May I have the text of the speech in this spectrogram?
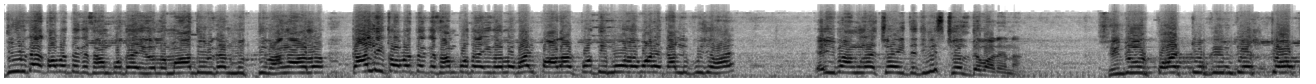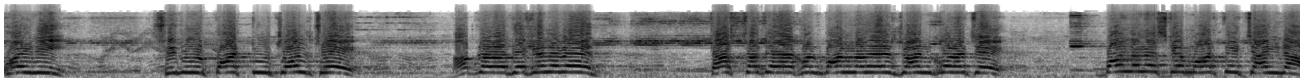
দুর্গা কবে থেকে সাম্প্রদায়িক হলো? মা দুর্গার মূর্তি ভাঙা হলো। কালী কবে থেকে সাম্প্রদায়িক হলো? ভাই, পাড়ার প্রতি মোড়ে মোড়ে কালী পুজো হয়। এই বাংলায় চৈতে জিনিস চলতে পারে না। সিঁদুর পার্ট টু কিন্তু স্টপ হয়নি। সিঁদুর পার্ট টু চলছে। আপনারা দেখে নেবেন, তার সাথে এখন বাংলাদেশ জয়েন করেছে। বাংলাদেশকে মারতে চাই না।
